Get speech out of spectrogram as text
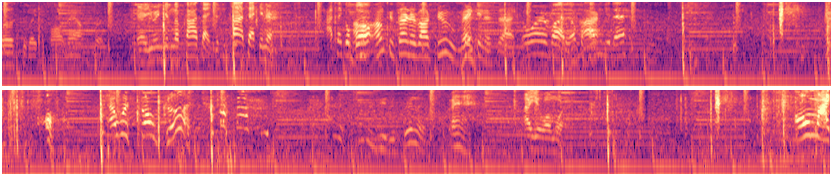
Well, it's too late to fall now. But Yeah, you ain't getting enough contact. Get some contact in there. I take a I'm. I'm concerned about you making a shot. Don't worry about it. I'm, All I'm right. gonna get that. Oh, that was so good. You just finished. Man, I get one more. Oh my!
